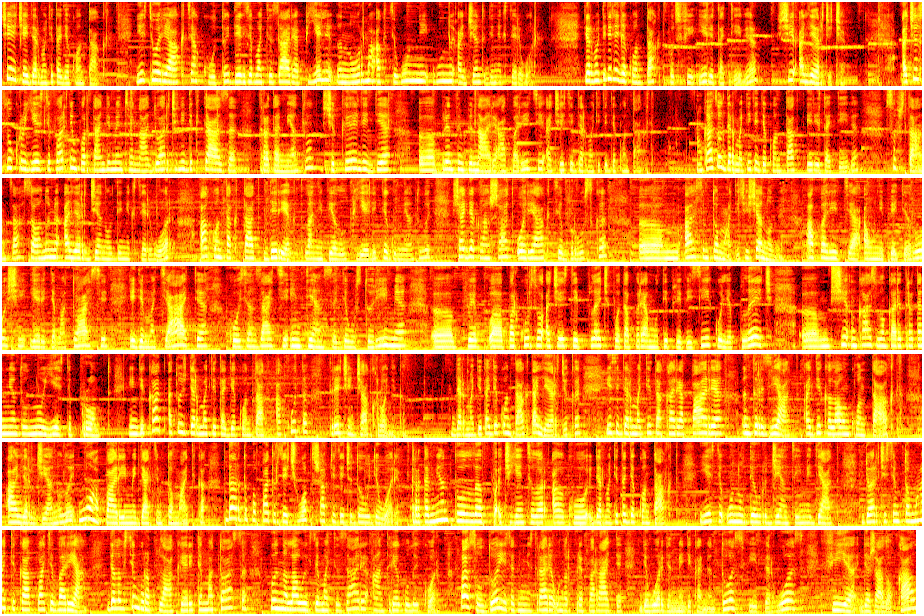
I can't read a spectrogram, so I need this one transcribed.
Ceea ce e dermatita de contact este o reacție acută de exematizare a pielii în urma acțiunii unui agent din exterior. Dermatitele de contact pot fi iritative și alergice. Acest lucru este foarte important de menționat deoarece ne dictează tratamentul și căile de uh, preîntâmpinare a apariției acestei dermatite de contact. În cazul dermatitei de contact iritative, substanța sau anume alergenul din exterior a contactat direct la nivelul pielii tegumentului și a declanșat o reacție bruscă um, asimptomatice și anume apariția a unei pete roșii, eritematoase, edematiate, cu o senzație intensă de usturime. Uh, pe uh, parcursul acestei plăci pot apărea multiple vizicule, plăci um, și în cazul în care tratamentul nu este prompt indicat, atunci dermatita de contact acută trece în cea cronică. Dermatita de contact alergică este dermatita care apare întârziat, adică la un contact a alergenului nu apare imediat simptomatică, dar după 48-72 de ore. Tratamentul pacienților cu dermatită de contact este unul de urgență imediat, deoarece simptomatica poate varia de la o singură placă eritematoasă până la o exematizare a întregului corp. Pasul 2 este administrarea unor preparate de ordin medicamentos, fie per os, fie deja local,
